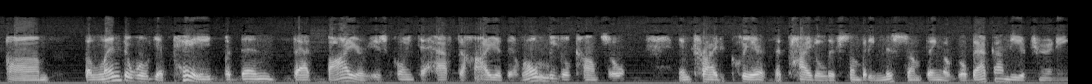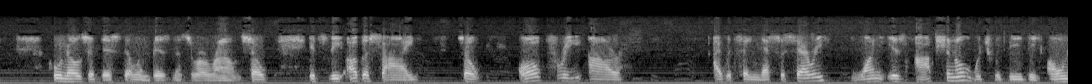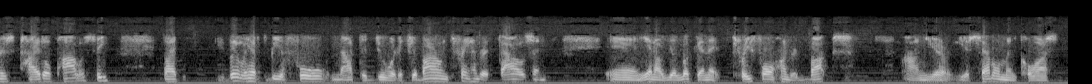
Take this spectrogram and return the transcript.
um, the lender will get paid, but then that buyer is going to have to hire their own legal counsel and try to clear the title if somebody missed something or go back on the attorney. Who knows if they're still in business or around? So it's the other side. So all three are, I would say, necessary. One is optional, which would be the owner's title policy, but you really have to be a fool not to do it. If you're borrowing three hundred thousand, and you know you're looking at three four hundred bucks on your your settlement cost,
